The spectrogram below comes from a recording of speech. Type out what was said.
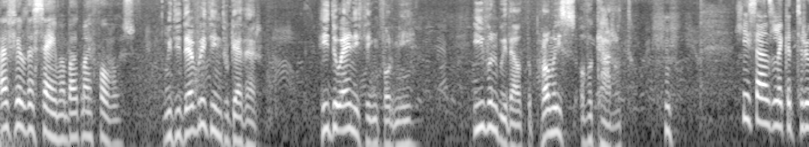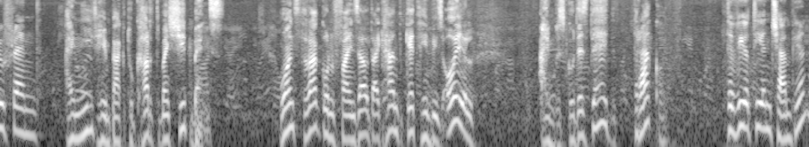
I feel the same about my Phobos. We did everything together. He'd do anything for me. Even without the promise of a carrot. He sounds like a true friend. I need him back to cart my shipments. Once Drakon finds out I can't get him his oil, I'm as good as dead. Drakon? The Viotian champion?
